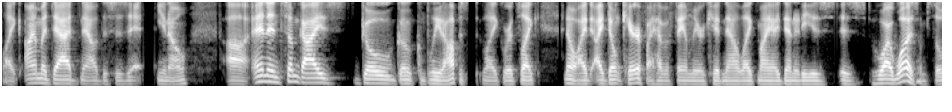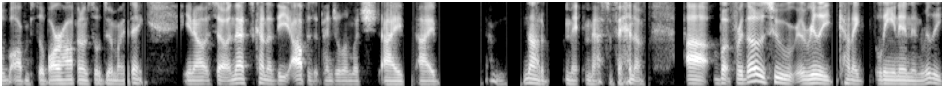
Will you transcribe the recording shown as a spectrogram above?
Like I'm a dad now. This is it, you know. Uh, and then some guys go go complete opposite, like where it's like, no, I, I don't care if I have a family or kid now. Like my identity is is who I was. I'm still I'm still bar hopping. I'm still doing my thing, you know. So and that's kind of the opposite pendulum, which I I I'm not a ma- massive fan of. Uh, but for those who really kind of lean in and really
